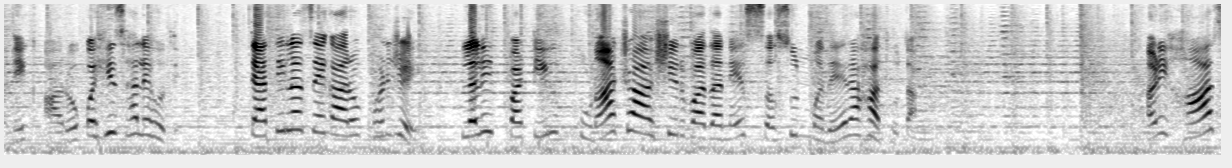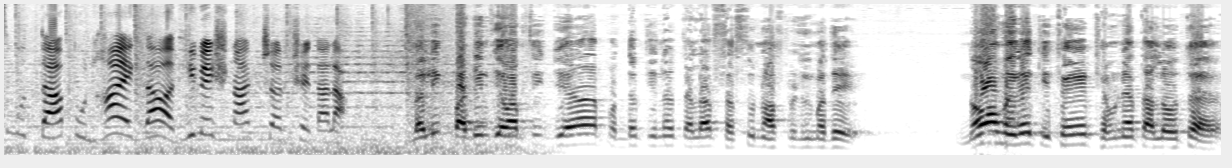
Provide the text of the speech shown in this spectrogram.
अनेक आरोपही झाले होते. त्यातीलच एक आरोप म्हणजे ललित पाटील कुणाच्या आशीर्वादाने ससूनमध्ये राहत होता? आणि हाच मुद्दा पुन्हा एकदा अधिवेशनात चर्चेत आला. ललित पाटीलच्या बाबतीत ज्या पद्धतीनं त्याला ससून हॉस्पिटलमध्ये नऊ महिने तिथे ठेवण्यात आलं होतं.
